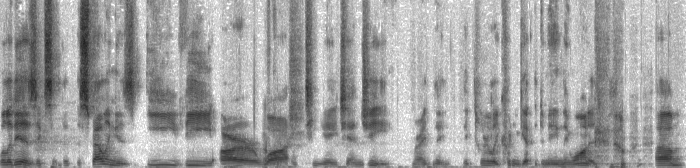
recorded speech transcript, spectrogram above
Well, it is. Except the, spelling is E V R Y T H N G. Right? They they clearly couldn't get the domain they wanted. um,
